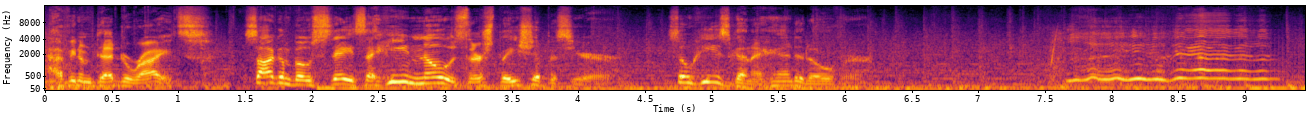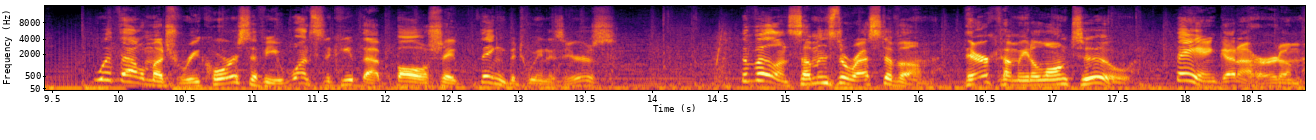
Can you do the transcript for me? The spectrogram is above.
Having him dead to rights, Saganbo states that he knows their spaceship is here, so he's gonna hand it over. Without much recourse if he wants to keep that ball-shaped thing between his ears. The villain summons the rest of them. They're coming along too. They ain't gonna hurt him.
